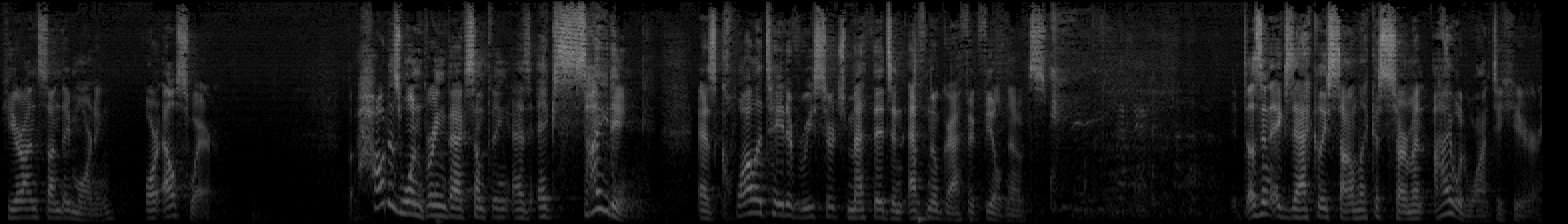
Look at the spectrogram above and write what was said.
here on Sunday morning or elsewhere. But how does one bring back something as exciting as qualitative research methods and ethnographic field notes. It doesn't exactly sound like a sermon I would want to hear,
